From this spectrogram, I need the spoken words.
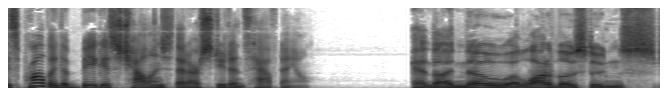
is probably the biggest challenge that our students have now. And I know a lot of those students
